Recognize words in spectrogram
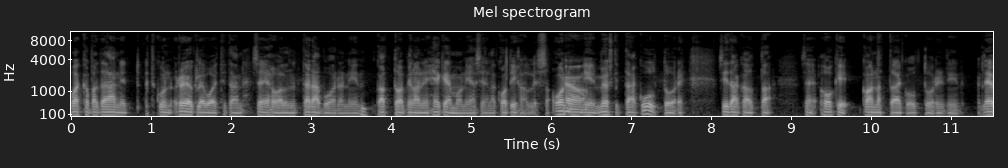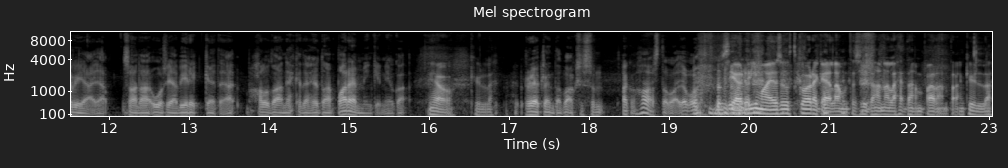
vaikkapa tämä nyt, että kun Rögle voitti tämän CHL nyt tänä vuonna, niin katsoa millainen hegemonia siellä kotihallissa on, Joo. niin myöskin tämä kulttuuri, sitä kautta se hoki kannattajakulttuuri niin leviää ja saadaan uusia virikkeitä ja halutaan ehkä tehdä jotain paremminkin, joka Joo, kyllä. Röglen tapauksessa on aika haastavaa jopa. Siellä on rima jo suht korkealla, mutta siitä aina lähdetään parantamaan. Kyllä,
